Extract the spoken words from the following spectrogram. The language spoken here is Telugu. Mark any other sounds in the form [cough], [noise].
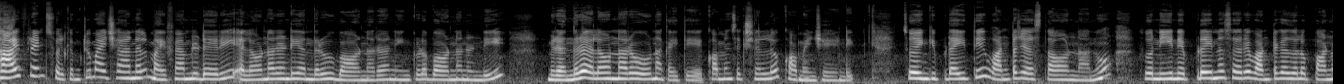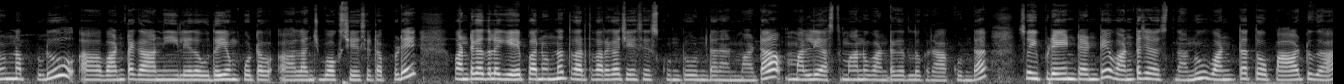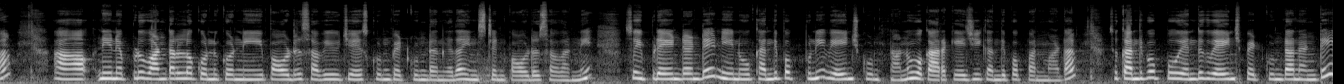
Hi friends welcome to my channel my family diary ఎలా ఉన్నారండి అందరూ? బాగున్నారా? నేను కూడా బాగున్నానండి. మీరందరూ ఎలా ఉన్నారో నాకైతే కామెంట్ సెక్షన్లో కామెంట్ చేయండి. సో ఇంక ఇప్పుడైతే వంట చేస్తూ ఉన్నాను. సో నేను ఎప్పుడైనా సరే వంటగదిలో పని ఉన్నప్పుడు వంట కానీ లేదా ఉదయం పూట లంచ్ బాక్స్ చేసేటప్పుడే వంటగదిలో ఏ పని ఉన్నా త్వర త్వరగా చేసేసుకుంటూ ఉంటానన్నమాట. మళ్ళీ అస్తమాను వంటగదిలోకి రాకుండా. సో ఇప్పుడు ఏంటంటే వంట చేస్తున్నాను. వంటతో పాటుగా నేను ఎప్పుడు వంటల్లో కొన్ని కొన్ని పౌడర్స్ అవి ఇవి చేసుకుని పెట్టుకుంటాను కదా ఇన్స్టెంట్ పౌడర్స్ అవన్నీ. సో ఇప్పుడు ఏంటంటే నేను కందిపప్పుని వేయించుకుంటున్నాను ఒక అర కేజీ కందిపప్పు అనమాట సో కందిపప్పు ఎందుకు వేయించి పెట్టుకుంటానంటే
